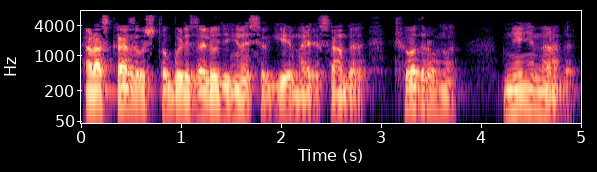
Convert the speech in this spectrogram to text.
А рассказывать, что были за люди Нина Сергеевна и Александра Федоровна, мне не надо.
